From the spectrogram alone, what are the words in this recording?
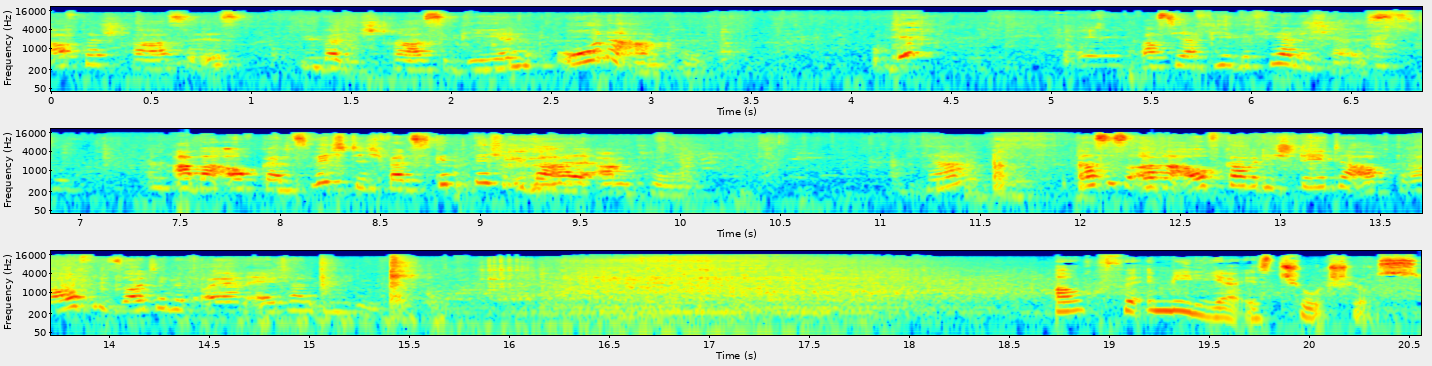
auf der Straße ist, über die Straße gehen ohne Ampel. Was ja viel gefährlicher ist. Aber auch ganz wichtig, weil es gibt nicht überall Ampeln. Ja? Das ist eure Aufgabe, die steht da auch drauf, die sollt ihr mit euren Eltern üben. Auch für Emilia ist Schulschluss.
